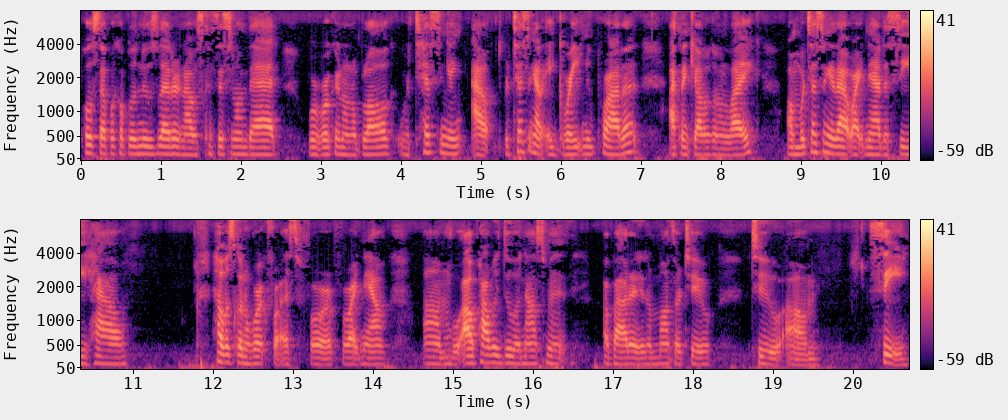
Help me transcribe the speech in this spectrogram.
post up a couple of newsletters and I was consistent on that. We're working on a blog. We're testing out we're testing out a great new product I think y'all are gonna like. Um, we're testing it out right now to see how how it's going to work for us for for right now. Um, I'll probably do an announcement about it in a month or two to um, see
